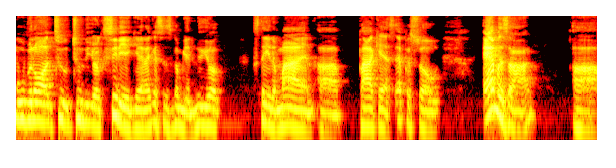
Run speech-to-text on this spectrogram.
moving on to to New York City again. I guess it's going to be a New York state of mind uh, podcast episode. Amazon, uh,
